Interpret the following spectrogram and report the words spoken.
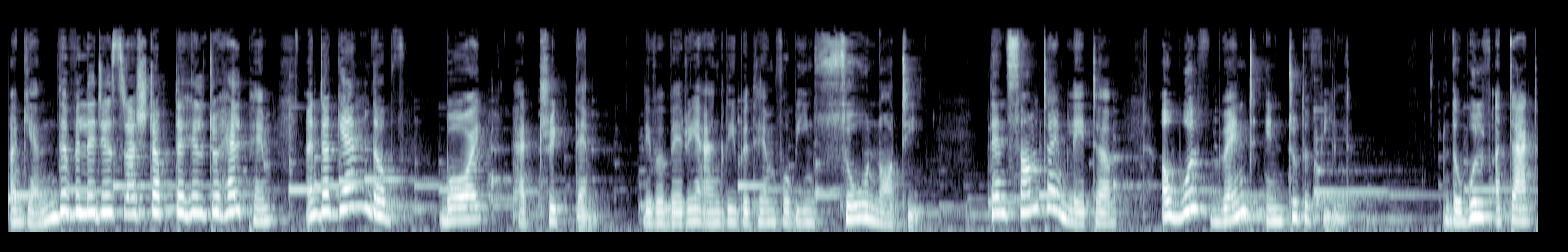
Again the villagers rushed up the hill to help him, and again the boy had tricked them. They were very angry with him for being so naughty. Then, some time later, a wolf went into the field. The wolf attacked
